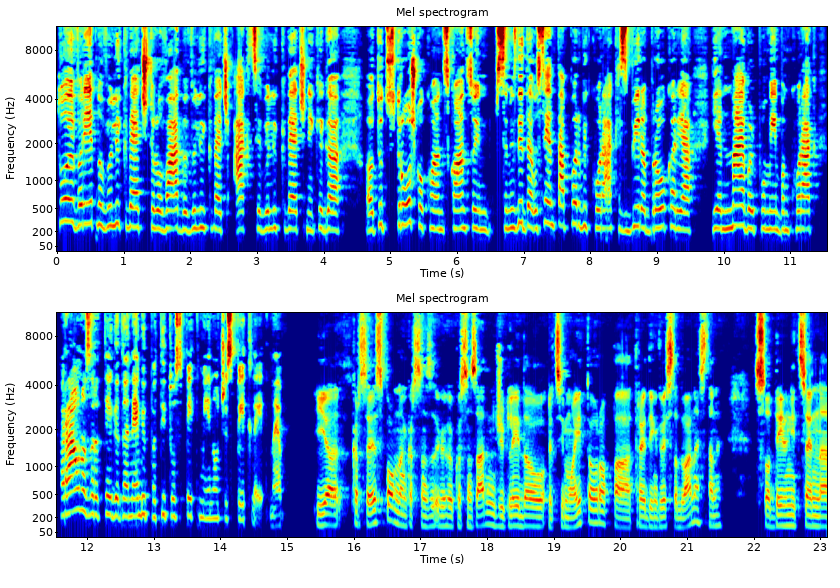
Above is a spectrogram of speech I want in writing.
To je verjetno veliko več telovadbe, veliko več akcij, veliko več nekega, tudi stroškov, konc koncev. In se mi zdi, da vsem ta prvi korak izbira brokerja je najbolj pomemben korak, ravno zaradi tega, da ne bi pa ti to spet menil čez pet let. Ne? Ja, kar se jaz spomnim, sem, ko sem zadnjič gledal, recimo eToro, pa Trading 212, ne, so delnice na,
